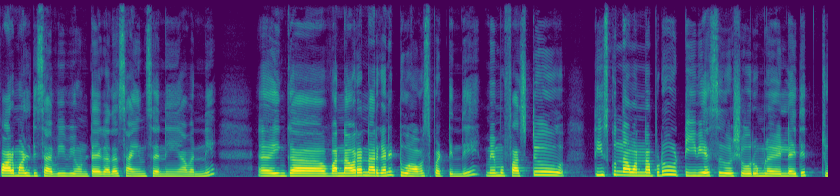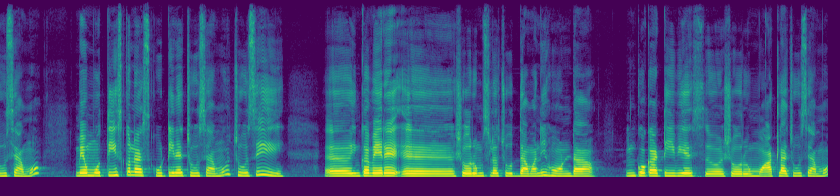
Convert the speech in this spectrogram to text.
ఫార్మాలిటీస్ అవి ఇవి ఉంటాయి కదా సైన్స్ అని అవన్నీ. ఇంకా వన్ అవర్ అన్నారు కానీ టూ అవర్స్ పట్టింది. మేము ఫస్ట్ తీసుకుందాం అన్నప్పుడు టీవీఎస్ షోరూంలో వెళ్ళి అయితే చూసాము. మేము తీసుకున్న స్కూటీనే చూసాము. చూసి ఇంకా వేరే షోరూమ్స్లో చూద్దామని హోండా ఇంకొక టీవీఎస్ షోరూమ్ అట్లా చూసాము.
